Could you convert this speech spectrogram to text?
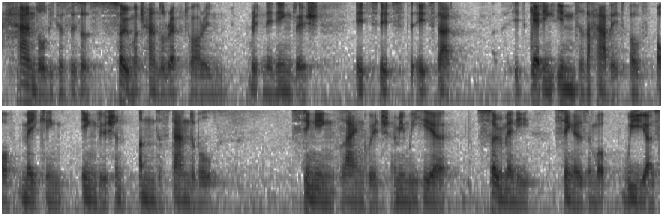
Handel because there's a, so much Handel repertoire in written in English. It's it's it's that it's getting into the habit of of making English an understandable singing language. I mean, we hear so many singers and what we as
